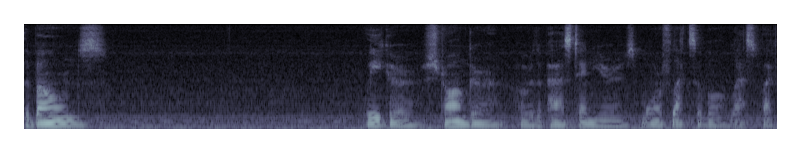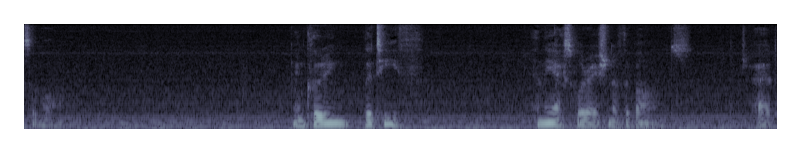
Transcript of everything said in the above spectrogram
The bones weaker, stronger over the past 10 years, more flexible, less flexible, including the teeth and the exploration of the bones. We've had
